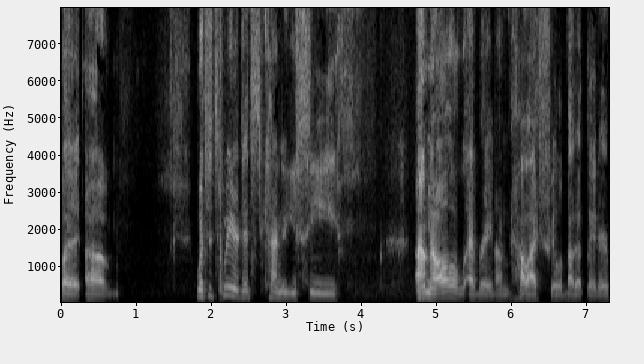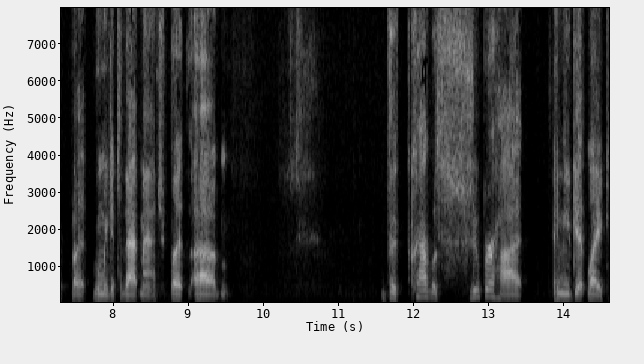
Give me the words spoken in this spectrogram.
but um, which it's weird. It's kind of you see. I don't know. I'll elaborate on how I feel about it later, but when we get to that match, but um, the crowd was super hot, and you get like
